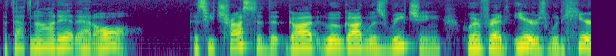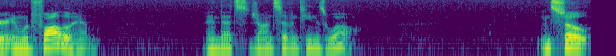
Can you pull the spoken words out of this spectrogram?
But that's not it at all. Because he trusted that God, who God was reaching, whoever had ears would hear and would follow him. And that's John 17 as well. And so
